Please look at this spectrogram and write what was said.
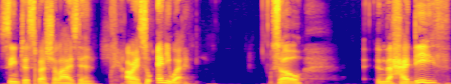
seemed to specialize in. All right. So anyway, so in the hadith,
